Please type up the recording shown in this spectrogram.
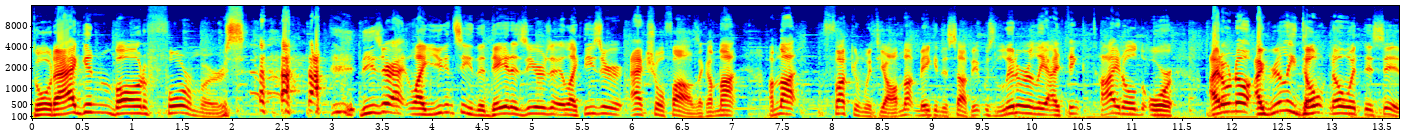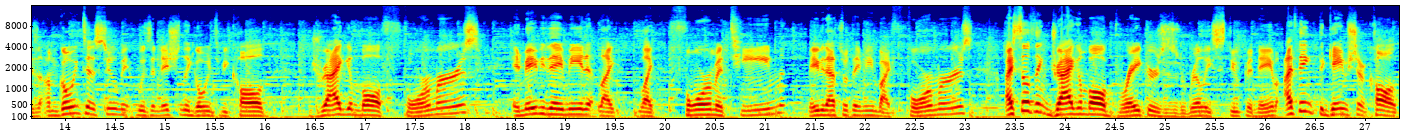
Dragon Ball Formers. these are like you can see the data zeros like these are actual files. Like I'm not I'm not fucking with y'all. I'm not making this up. It was literally I think titled or I don't know. I really don't know what this is. I'm going to assume it was initially going to be called Dragon Ball Formers, and maybe they mean it like like form a team. Maybe that's what they mean by formers. I still think Dragon Ball Breakers is a really stupid name. I think the game should have called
